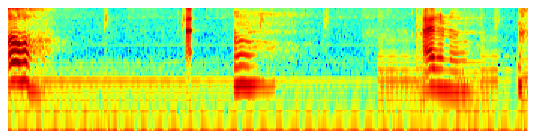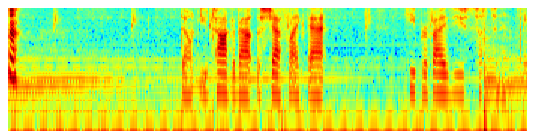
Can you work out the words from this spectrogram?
Oh. I, oh. I don't know. don't you talk about the chef like that. He provides you sustenance.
